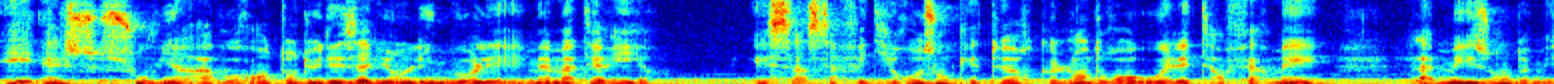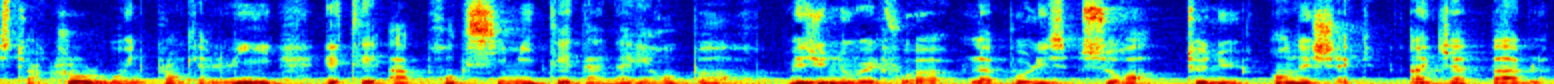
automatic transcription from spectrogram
et elle se souvient avoir entendu des avions de ligne voler et même atterrir. Et ça, ça fait dire aux enquêteurs que l'endroit où elle était enfermée, la maison de Mr. Krull ou une planque à lui, était à proximité d'un aéroport. Mais une nouvelle fois, la police sera tenue en échec, incapable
